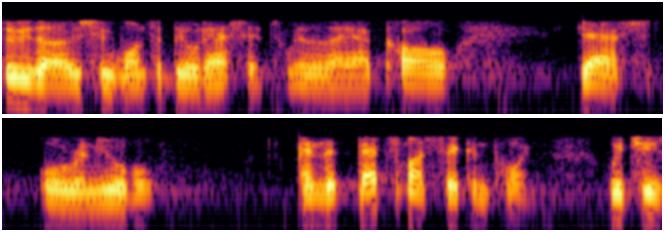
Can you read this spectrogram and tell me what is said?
to those who want to build assets, whether they are coal, gas, or renewable. And that, that's my second point, which is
